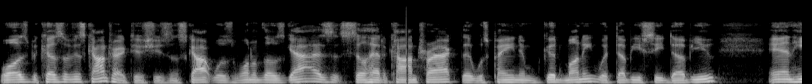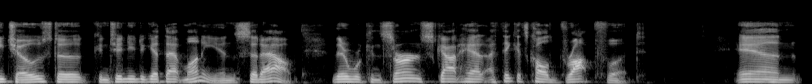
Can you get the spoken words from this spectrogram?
was because of his contract issues. And Scott was one of those guys that still had a contract that was paying him good money with WCW and he chose to continue to get that money and sit out. There were concerns Scott had, I think it's called drop foot, and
